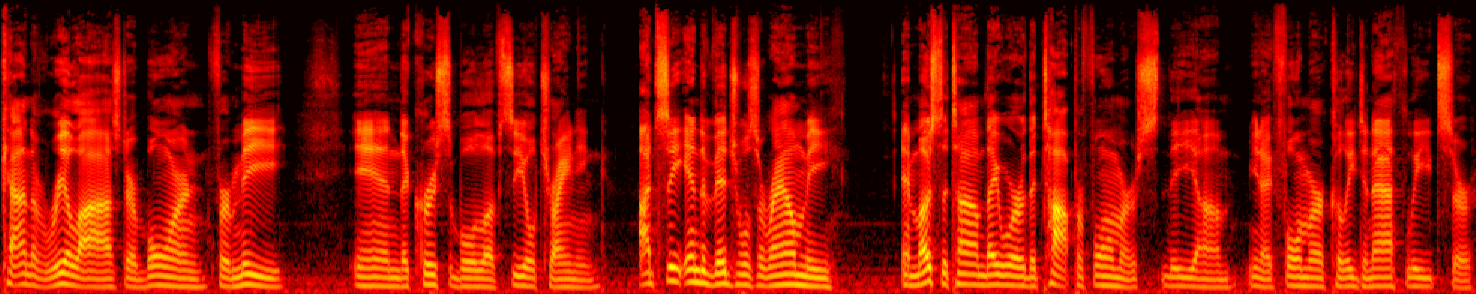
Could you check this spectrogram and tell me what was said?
kind of realized or born for me in the crucible of SEAL training. I'd see individuals around me, and most of the time they were the top performers, the um, you know former collegiate athletes or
